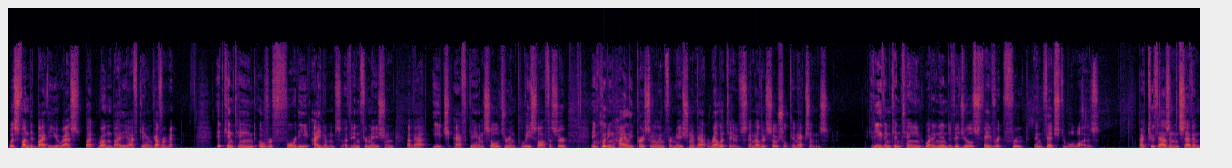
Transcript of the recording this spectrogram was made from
was funded by the U.S. but run by the Afghan government. It contained over 40 items of information about each Afghan soldier and police officer, including highly personal information about relatives and other social connections. It even contained what an individual's favorite fruit and vegetable was. By 2007,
